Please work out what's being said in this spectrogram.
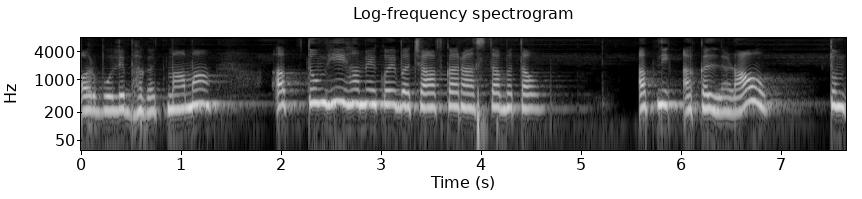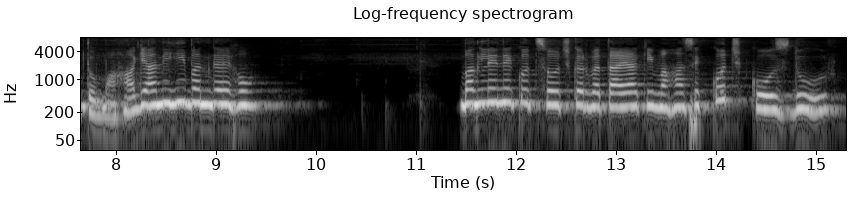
और बोले, भगत मामा, अब तुम ही हमें कोई बचाव का रास्ता बताओ। अपनी अकल लड़ाओ, तुम तो महाज्ञानी ही बन गए हो। बगले ने कुछ सोचकर बताया कि वहाँ से कुछ कोस दूर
